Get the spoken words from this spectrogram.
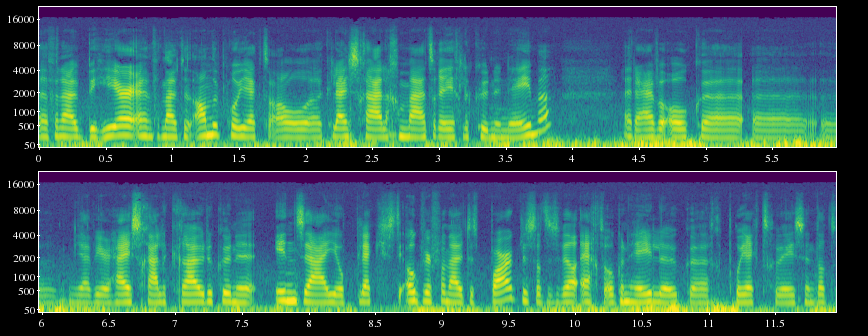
uh, vanuit beheer en vanuit een ander project al uh, kleinschalige maatregelen kunnen nemen. En daar hebben we ook ja, weer heisschale kruiden kunnen inzaaien op plekjes, ook weer vanuit het park. Dus dat is wel echt ook een heel leuk project geweest. En dat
